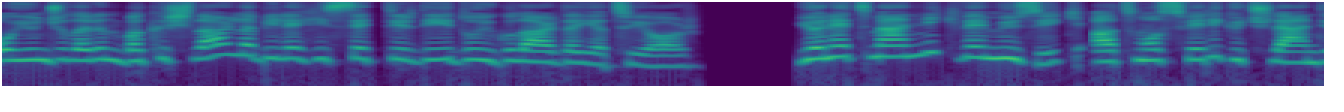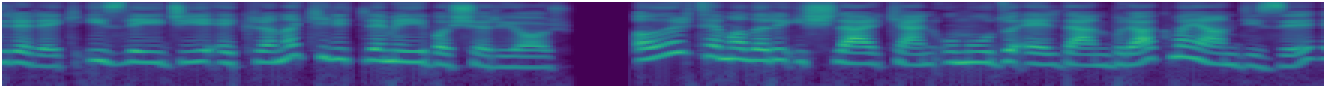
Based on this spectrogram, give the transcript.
oyuncuların bakışlarla bile hissettirdiği duygularda yatıyor. Yönetmenlik ve müzik atmosferi güçlendirerek izleyiciyi ekrana kilitlemeyi başarıyor. Ağır temaları işlerken umudu elden bırakmayan dizi,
